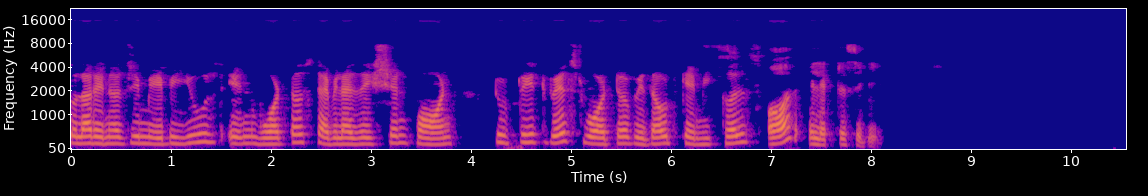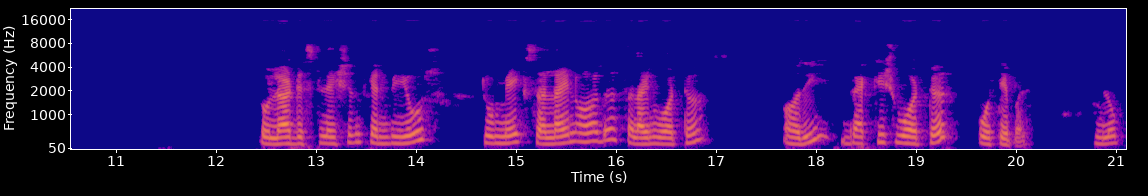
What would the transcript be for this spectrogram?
Solar energy may be used in water stabilization pond to treat wastewater without chemicals or electricity. Solar distillations can be used to make saline or the saline water or the brackish water potable. हम लोग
